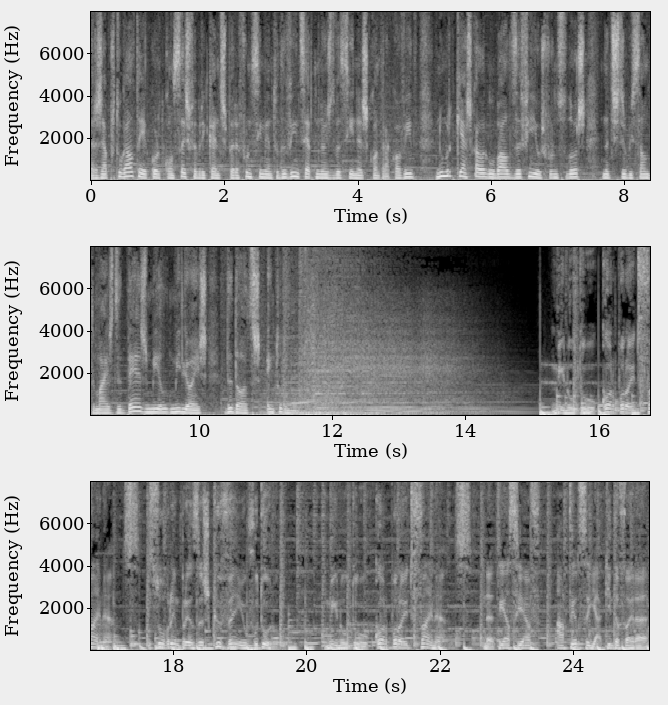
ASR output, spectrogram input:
Já Portugal tem acordo com seis fabricantes para fornecimento de 27 milhões de vacinas contra a Covid, número que à escala global desafia os fornecedores na distribuição de mais de 10 mil milhões de doses em todo o mundo. Minuto Corporate Finance sobre empresas que veem o futuro. Minuto Corporate Finance na TSF, à terça e à quinta-feira,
